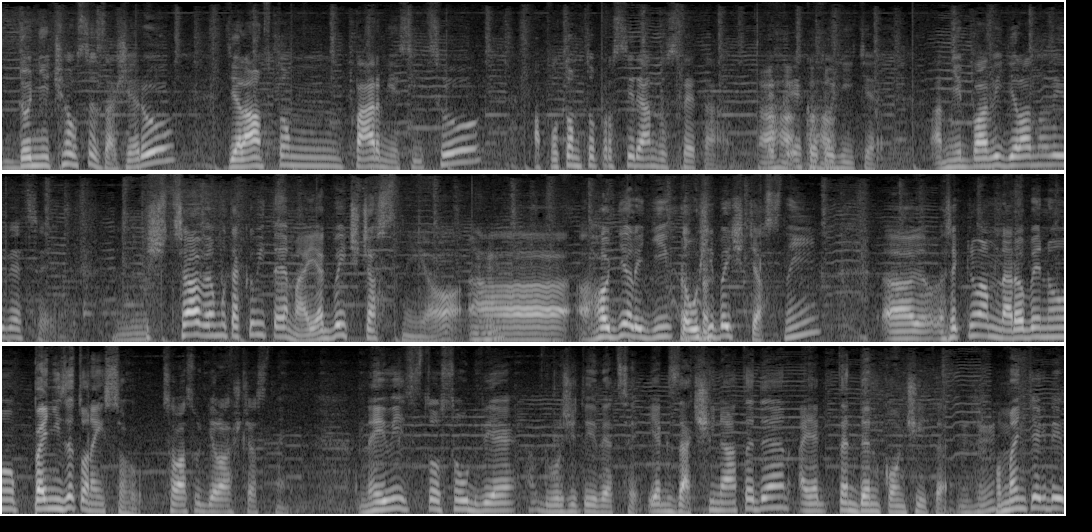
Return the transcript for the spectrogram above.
do něčeho se zažeru, dělám v tom pár měsíců a potom to prostě dám do světa, aha, jako, aha. to dítě. A mě baví dělat nové věci. Když třeba vemu takový téma, jak být šťastný, jo? A hodně lidí touží být šťastný. A řeknu vám na rovinu, peníze to nejsou, co vás udělá šťastný. Nejvíc to jsou dvě důležité věci. Jak začínáte den a jak ten den končíte. Mm-hmm. V momentě, kdy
